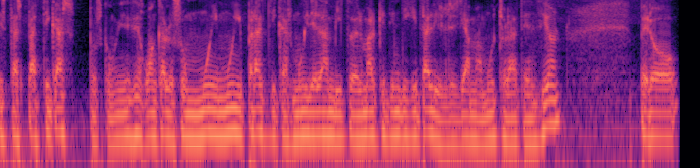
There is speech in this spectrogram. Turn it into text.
estas prácticas, pues como dice Juan Carlos, son muy, muy prácticas, muy del ámbito del marketing digital y les llama mucho la atención pero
